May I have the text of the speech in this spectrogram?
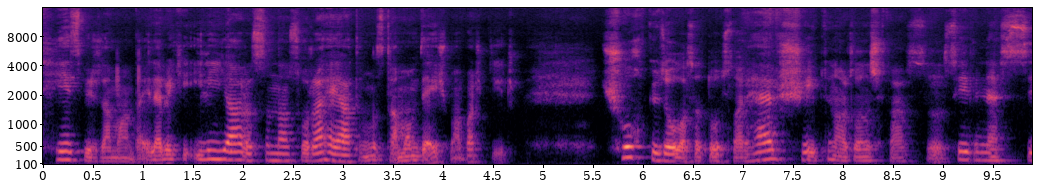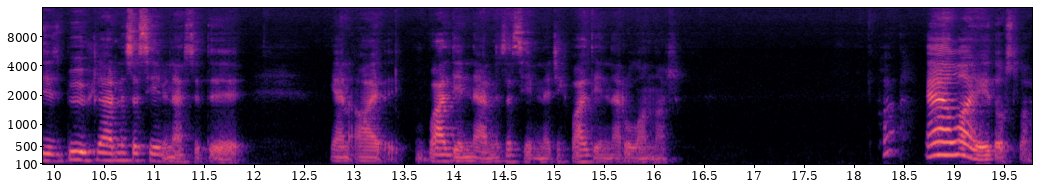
tez bir zamanda. Elə bil ki, ilin yarısından sonra həyatınız tamam dəyişməyə başlayır. Çox gözəl olasa dostlar, hər şey bütün arzularınız şifasız, sevinəsiz, böyüklərinizə sevinəsidir. Yəni valideynlərinizə sevinəcək, valideynlər olanlar. Ha, Əla ey dostlar.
